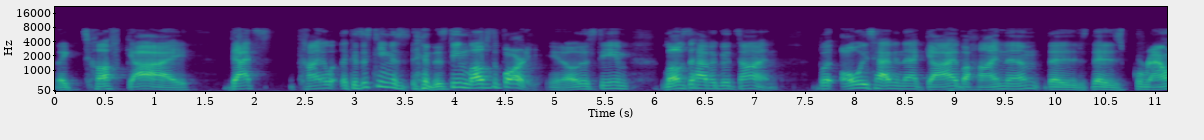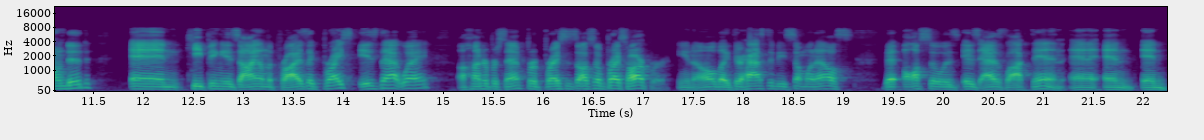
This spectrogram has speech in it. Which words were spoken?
like tough guy. That's kind of because this team is this team loves to party. You know, this team loves to have a good time, but always having that guy behind them that is that is grounded and keeping his eye on the prize. Like Bryce is that way. 100%, but Bryce is also Bryce Harper, you know, like there has to be someone else that also is is as locked in, and and and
